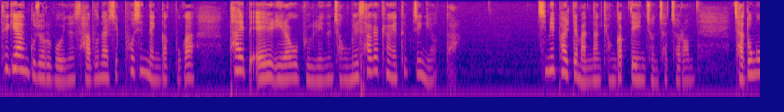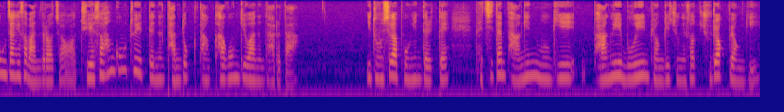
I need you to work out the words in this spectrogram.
특이한 구조를 보이는 4분할식 포신 냉각부가 타입 L이라고 불리는 정밀 사격형의 특징이었다. 침입할 때 만난 경갑대인 전차처럼 자동 공장에서 만들어져 뒤에서 항공 투입되는 단독 당- 가공기와는 다르다. 이 도시가 봉인될 때 배치된 방인 무기, 방위 무인 병기 중에서 주력 병기,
